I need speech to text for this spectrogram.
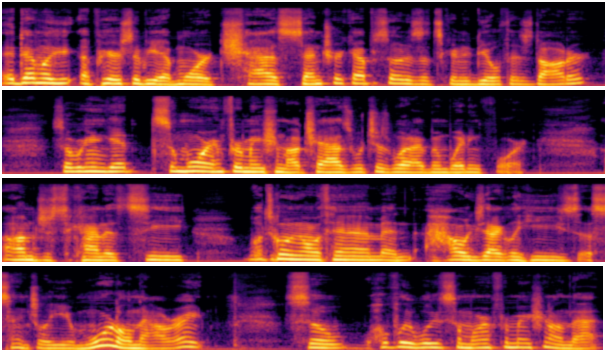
it definitely appears to be a more Chas centric episode as it's going to deal with his daughter. So, we're going to get some more information about Chas, which is what I've been waiting for um, just to kind of see what's going on with him and how exactly he's essentially immortal now, right? So hopefully we'll get some more information on that.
